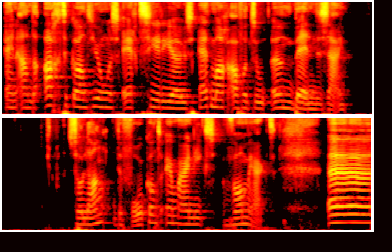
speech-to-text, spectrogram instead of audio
En aan de achterkant, jongens, echt serieus. Het mag af en toe een bende zijn. Zolang de voorkant er maar niks van merkt. Uh,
